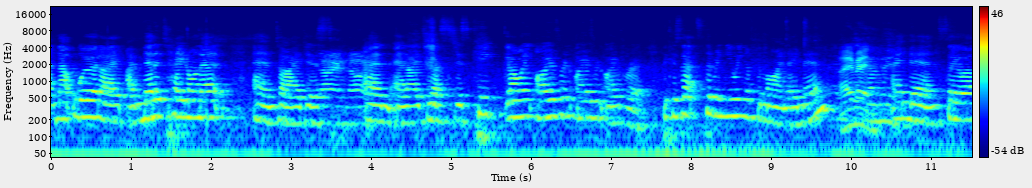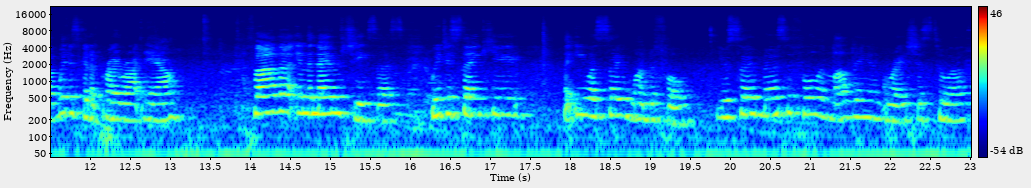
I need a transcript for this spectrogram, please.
And that word, I, I meditate on it and I just and and I just just keep going over and over and over it because that's the renewing of the mind. Amen. Amen. Amen. So uh, we're just going to pray right now. Father, in the name of Jesus, we just thank you that you are so wonderful. You're so merciful and loving and gracious to us.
